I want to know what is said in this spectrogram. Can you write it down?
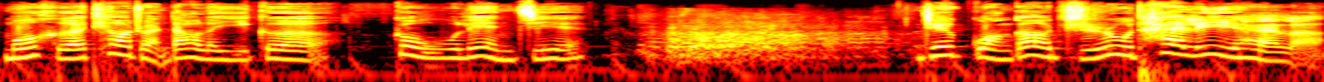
魔盒跳转到了一个购物链接，你这广告植入太厉害了。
